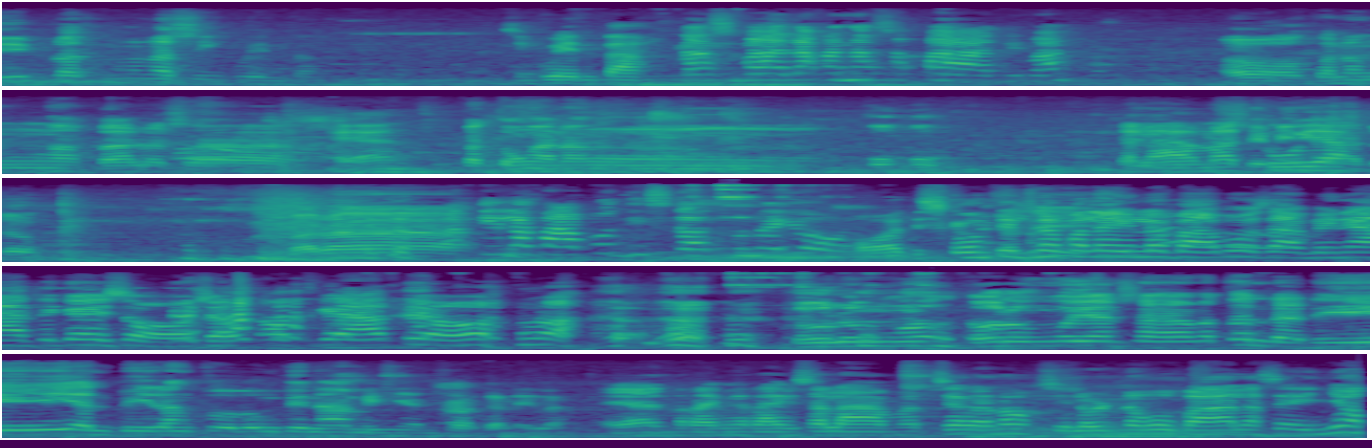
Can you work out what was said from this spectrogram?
I-flat mo na 50. 50. Tapos bahala ka na sa paa, di ba? Oo, ako nang bala sa Ayan. patungan ng kubo. Salamat, Sementado. Para Pati lababo, discount mo na yun. Oh, discounted na pala yung lababo, sabi ni ate guys. Oh, shout out kay ate, oh. tulong mo, tulong mo yan sa matanda, di yan bilang tulong din namin yan sa kanila. Ayan, maraming maraming salamat sir, ano. Si Lord na ko bahala sa inyo.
